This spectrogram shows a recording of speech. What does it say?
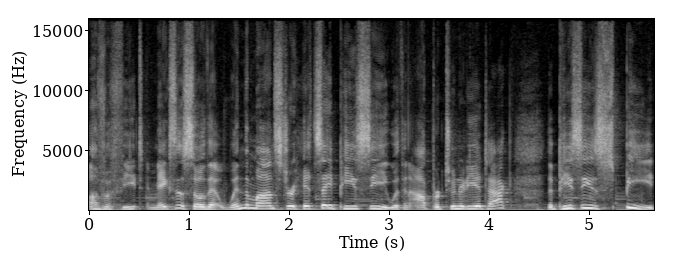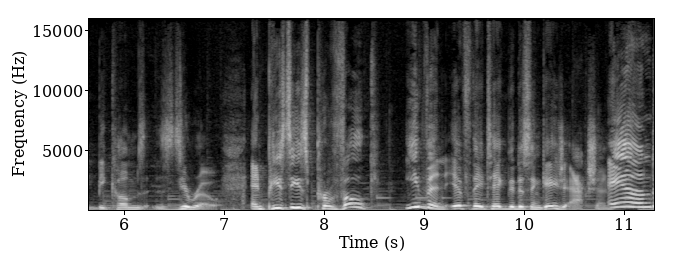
of a feat makes it so that when the monster hits a PC with an opportunity attack, the PC's speed becomes zero, and PCs provoke even if they take the disengage action. And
